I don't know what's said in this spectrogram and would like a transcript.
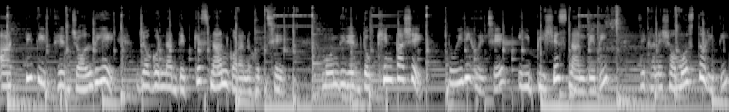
আটটি তীর্থের জল দিয়ে জগন্নাথ দেবকে স্নান করানো হচ্ছে। মন্দিরের দক্ষিণ পাশে তৈরি হয়েছে এই বিশেষ স্নানবেদী, যেখানে সমস্ত রীতি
